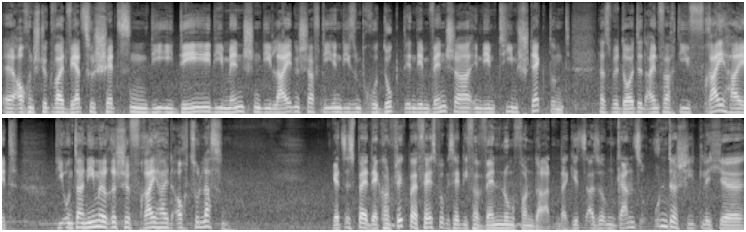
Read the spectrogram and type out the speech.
äh, auch ein Stück weit wertzuschätzen, die Idee, die Menschen, die Leidenschaft, die in diesem Produkt, in dem Venture, in dem Team steckt. Und das bedeutet einfach die Freiheit, die unternehmerische Freiheit auch zu lassen. Jetzt ist bei der Konflikt bei Facebook ist ja die Verwendung von Daten. Da geht es also um ganz unterschiedliche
